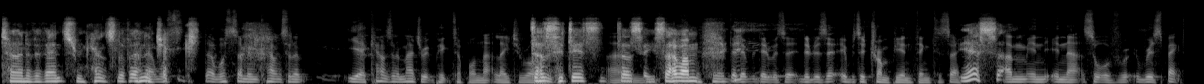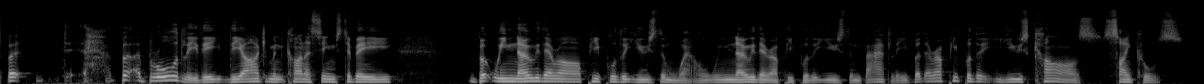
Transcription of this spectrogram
turn of events from Councillor Vernon that Jackson. Was, that was something Councillor yeah, Councillor Madgwick picked up on that later on. Does it is? Um, does he? So um, it, it, was a, it was a, it was a Trumpian thing to say. Yes. Um, in in that sort of respect, but but broadly, the the argument kind of seems to be, but we know there are people that use them well. We know there are people that use them badly, but there are people that use cars, cycles,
